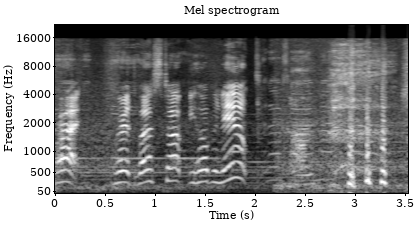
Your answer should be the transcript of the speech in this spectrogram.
Right, we're at the bus stop. You helping out?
